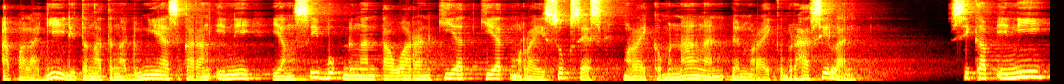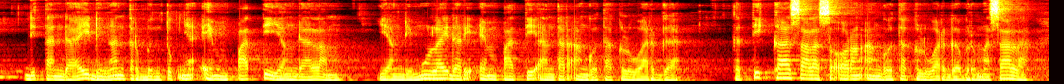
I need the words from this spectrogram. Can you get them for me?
Apalagi di tengah-tengah dunia sekarang ini yang sibuk dengan tawaran kiat-kiat meraih sukses, meraih kemenangan, dan meraih keberhasilan. Sikap ini ditandai dengan terbentuknya empati yang dalam, yang dimulai dari empati antar anggota keluarga. Ketika salah seorang anggota keluarga bermasalah,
